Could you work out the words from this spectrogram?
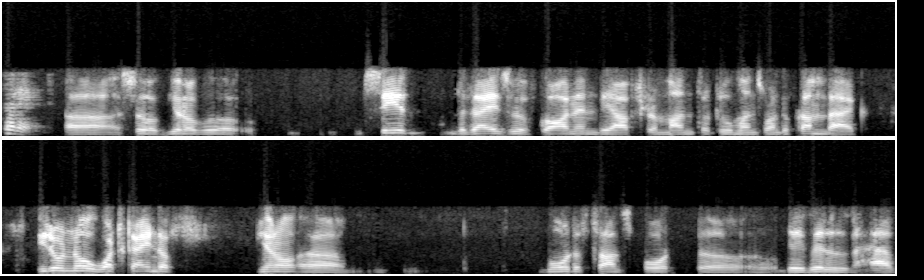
correct Uh, so, you know, uh, say the guys who have gone and they after a month or two months want to come back, we don't know what kind of, you know, mode of transport uh, they will have.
